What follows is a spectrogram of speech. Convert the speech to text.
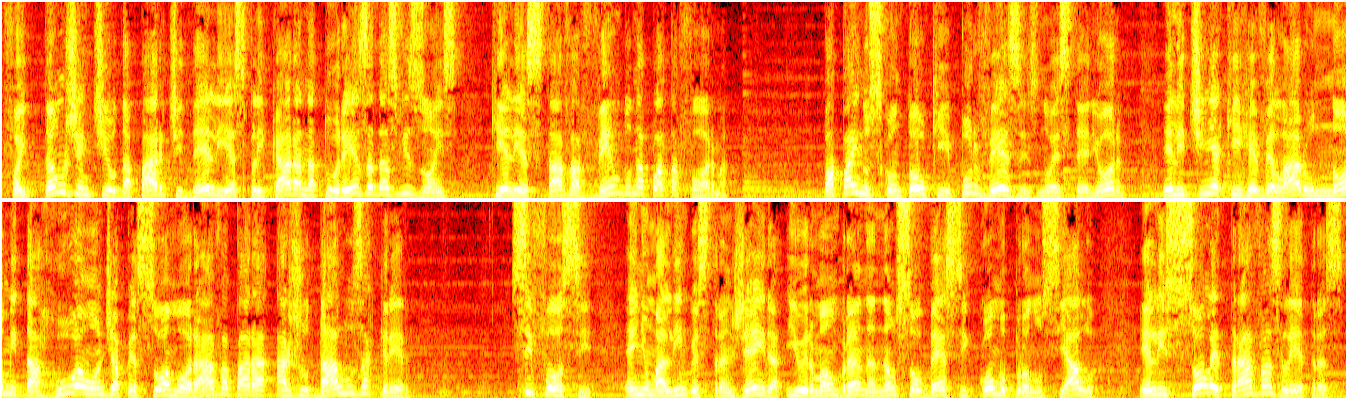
foi tão gentil da parte dele explicar a natureza das visões que ele estava vendo na plataforma. Papai nos contou que, por vezes, no exterior, ele tinha que revelar o nome da rua onde a pessoa morava para ajudá-los a crer. Se fosse em uma língua estrangeira e o irmão Brana não soubesse como pronunciá-lo, ele soletrava as letras.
